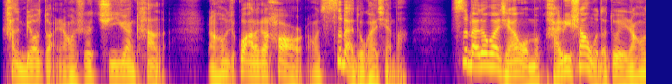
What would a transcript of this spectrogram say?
看的比较短，然后说去医院看了，然后就挂了个号，然后四百多块钱吧，四百多块钱我们排了一上午的队，然后。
